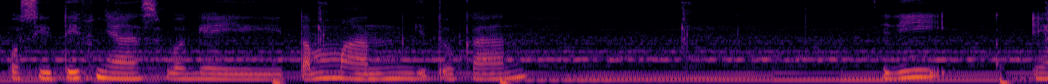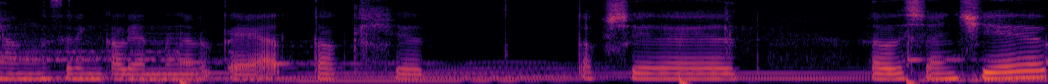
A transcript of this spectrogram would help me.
positifnya sebagai teman gitu kan. Jadi yang sering kalian dengar kayak toxic toxic relationship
